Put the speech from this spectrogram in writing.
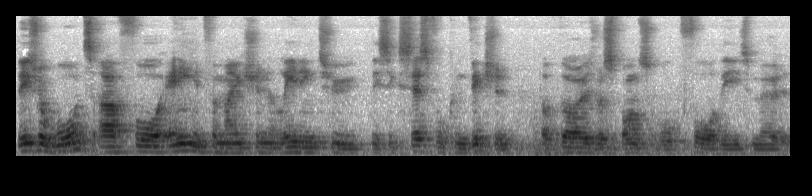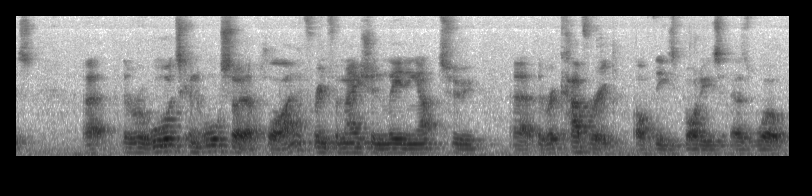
These rewards are for any information leading to the successful conviction of those responsible for these murders. Uh, the rewards can also apply for information leading up to uh, the recovery of these bodies as well.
